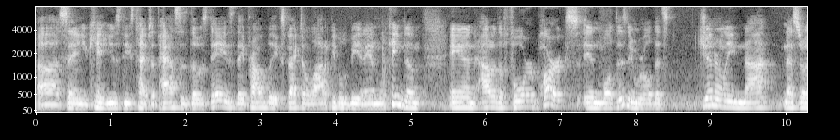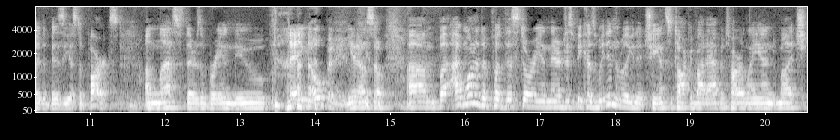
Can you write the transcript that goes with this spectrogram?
uh, saying you can't use these types of passes those days, they probably expect a lot of people to be in Animal Kingdom. And out of the four parks in Walt Disney World, that's generally not necessarily the busiest of parks unless there's a brand new thing opening you know? So um, but i wanted to put this story in there just because we didn't really get a chance to talk about avatar land much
